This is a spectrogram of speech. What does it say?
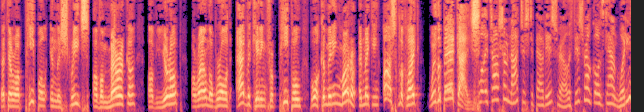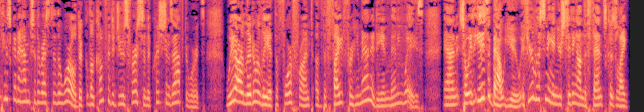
that there are people in the streets of America, of Europe, around the world advocating for people who are committing murder and making us look like we're the bad guys. Well, it's also not just about Israel. If Israel goes down, what do you think is going to happen to the rest of the world? They'll come for the Jews first and the Christians afterwards. We are literally at the forefront of the fight for humanity in many ways. And so it is about you. If you're listening and you're sitting on the fence because like,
